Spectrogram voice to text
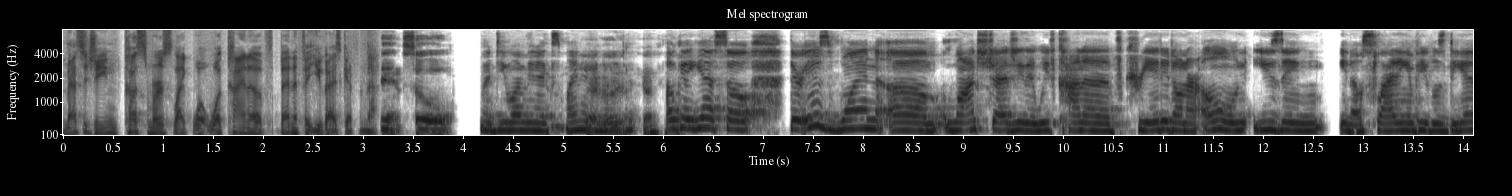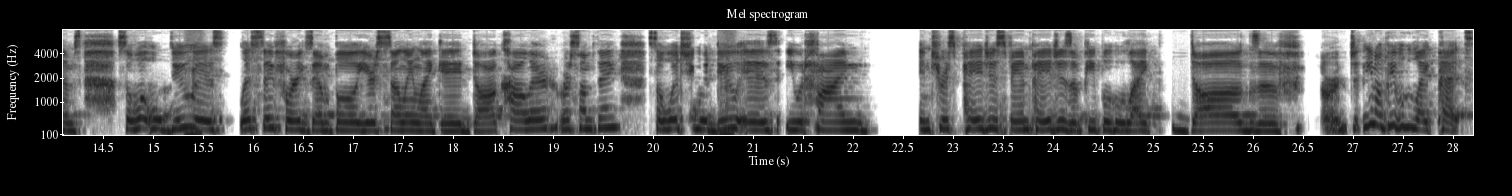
messaging customers, like what, what kind of benefit you guys get from that. And so but do you want me to explain it? Yeah, okay, yeah. So there is one um, launch strategy that we've kind of created on our own using, you know, sliding in people's DMs. So what we'll do mm-hmm. is, let's say, for example, you're selling like a dog collar or something. So what you would do mm-hmm. is you would find interest pages, fan pages of people who like dogs, of or you know people who like pets.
